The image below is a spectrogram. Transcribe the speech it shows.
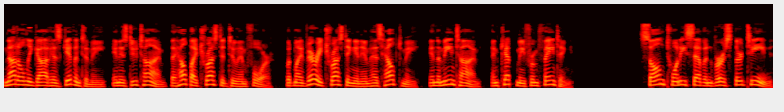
not only God has given to me, in his due time, the help I trusted to him for, but my very trusting in him has helped me, in the meantime, and kept me from fainting. Psalm 27 verse 13.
